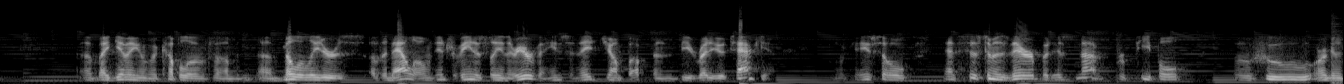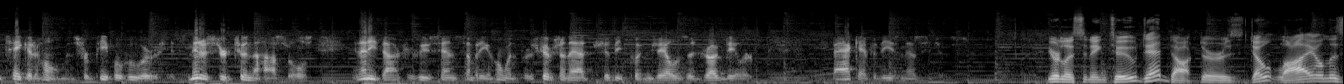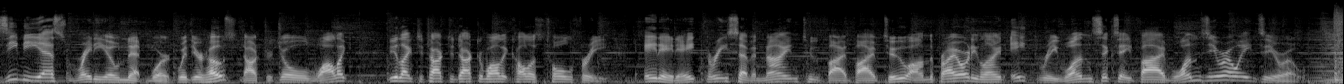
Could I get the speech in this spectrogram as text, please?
uh, by giving them a couple of um, uh, milliliters of the naloxone intravenously in their ear veins, and they jump up and be ready to attack you. Okay, so that system is there, but it's not for people who are going to take it home. It's for people who are administered to in the hospitals. And any doctor who sends somebody home with a prescription of that should be put in jail as a drug dealer. Back after these messages. You're listening to Dead Doctors Don't Lie on the ZBS Radio Network with your host, Dr. Joel Wallach. If you'd like to talk to Dr. Wallach, call us toll free 888 379 2552 on the priority line 831 685 1080.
